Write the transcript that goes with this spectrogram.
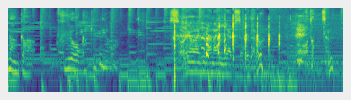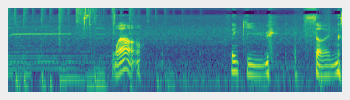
なんか苦労かけるな。それは言わない約束だろ。お父っつぁん。Wow. Thank you, son.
